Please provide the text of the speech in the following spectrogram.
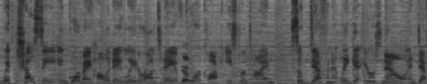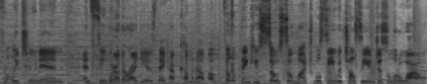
with Chelsea in Gourmet Holiday later on today at yep. 4 o'clock Eastern Time. So definitely get yours now and definitely tune in and see what other ideas they have coming up. Um, Philip, thank you so, so much. We'll see you with Chelsea in just a little while.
